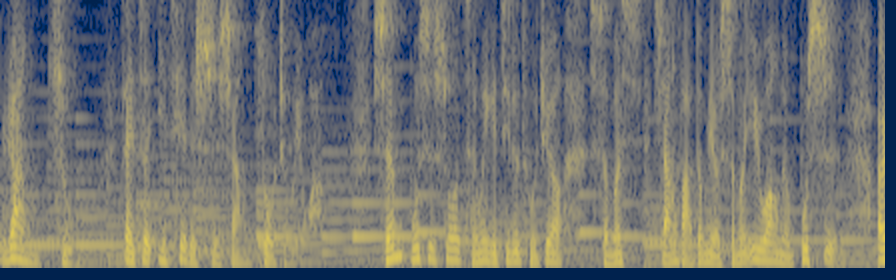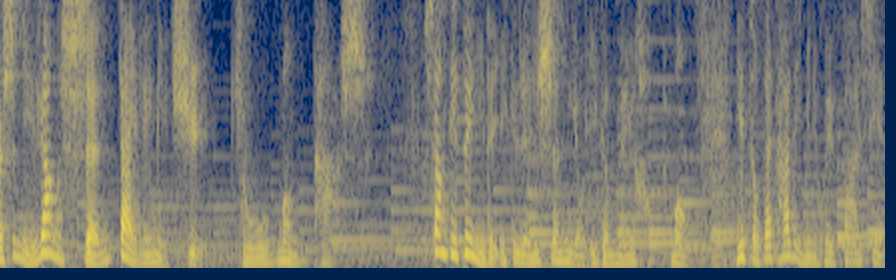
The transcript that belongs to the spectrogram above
让主在这一切的事上坐着为王。神不是说成为一个基督徒就要什么想法都没有，什么欲望都，不是，而是你让神带领你去。逐梦踏实，上帝对你的一个人生有一个美好的梦，你走在他里面，你会发现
